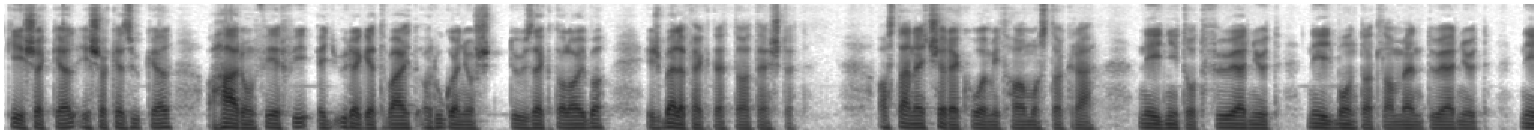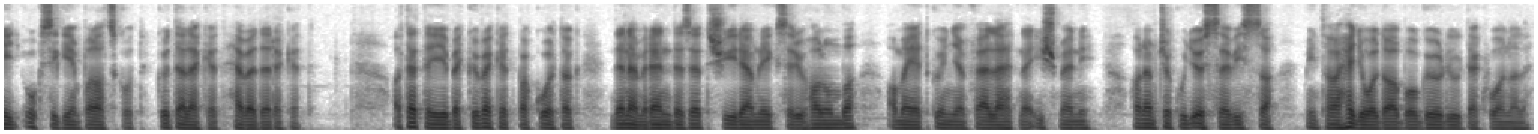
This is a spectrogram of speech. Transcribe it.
Késekkel és a kezükkel a három férfi egy üreget vájt a ruganyos tőzek talajba, és belefektette a testet. Aztán egy sereg holmit halmoztak rá, négy nyitott főernyőt, négy bontatlan mentőernyőt, négy oxigénpalackot, köteleket, hevedereket. A tetejébe köveket pakoltak, de nem rendezett, síremlékszerű halomba, amelyet könnyen fel lehetne ismerni, hanem csak úgy össze-vissza, mintha a hegyoldalból gördültek volna le.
